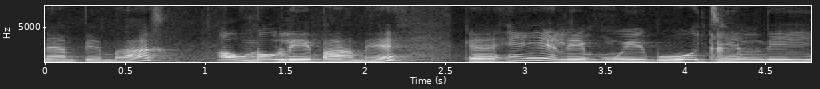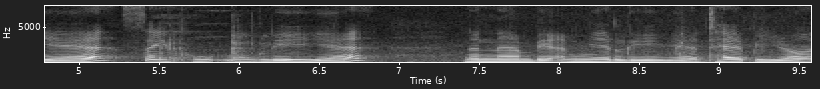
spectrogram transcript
နန်ပင်ပါအုံနုလေးပါမယ် ကဲဟင်းရည်လေးမှုေးဖို့ဂျင်းလေးရယ်စိတ်ဖူးဥလေးရယ်နနန်ပင်အမြင့်လေးရယ်ထည့်ပြီးတော့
